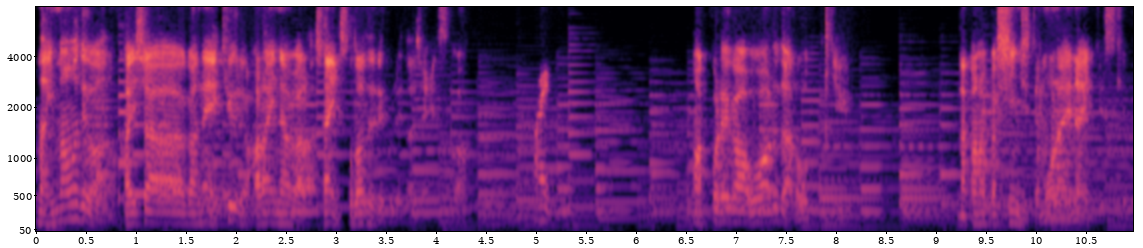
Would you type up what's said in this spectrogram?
まあ今まではあの会社がね、給料払いながら社員育ててくれたじゃないですか。はい。まあこれが終わるだろうっていう、なかなか信じてもらえないんですけど。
